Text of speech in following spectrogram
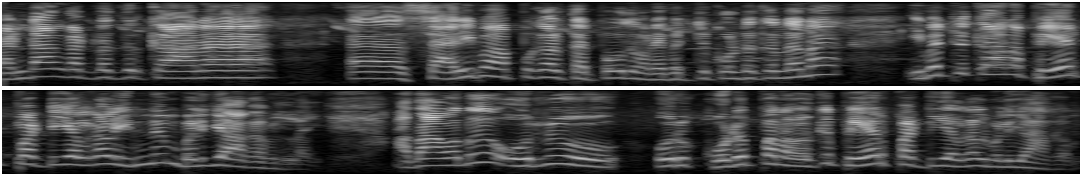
ரெண்டாம் கட்டத்திற்கான சரிபார்ப்புகள் தற்போது நடைபெற்று கொண்டிருக்கின்றன. இவற்றுக்கான பெயர் பட்டியல்கள் இன்னும் வெளியாகவில்லை. அதாவது ஒரு ஒரு கொடுப்பனவுக்கு பெயர் பட்டியல்கள் வெளியாகும்.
